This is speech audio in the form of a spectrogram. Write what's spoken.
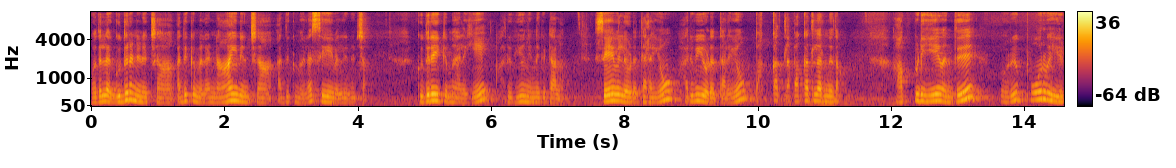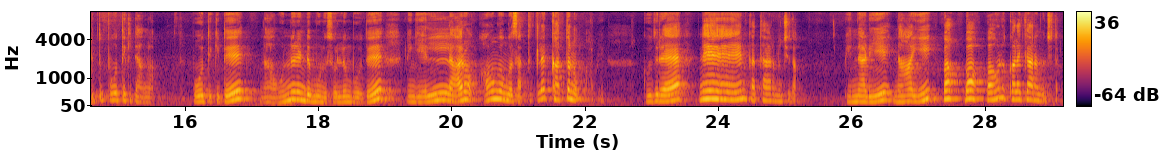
முதல்ல குதிரை நினைச்சான் அதுக்கு மேலே நாய் நினச்சான் அதுக்கு மேலே சேவல் நினைச்சான் குதிரைக்கு மேலேயே அருவியும் நின்றுக்கிட்டாலாம் சேவலோட தலையும் அருவியோட தலையும் பக்கத்தில் பக்கத்தில் இருந்துதான். அப்படியே வந்து ஒரு போர்வை எடுத்து போத்திக்கிட்டாங்களாம். போத்திக்கிட்டு நான் ஒன்று ரெண்டு மூணு சொல்லும்போது நீங்கள் எல்லாரும் அவங்கவுங்க சத்தத்தில் கத்தணும் அப்படி. குதிரை நேன்னு கத்த ஆரம்பிச்சுதான். பின்னாடியே நாய் பா பா பவுன்னு ஆரம்பிச்சுதான்.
